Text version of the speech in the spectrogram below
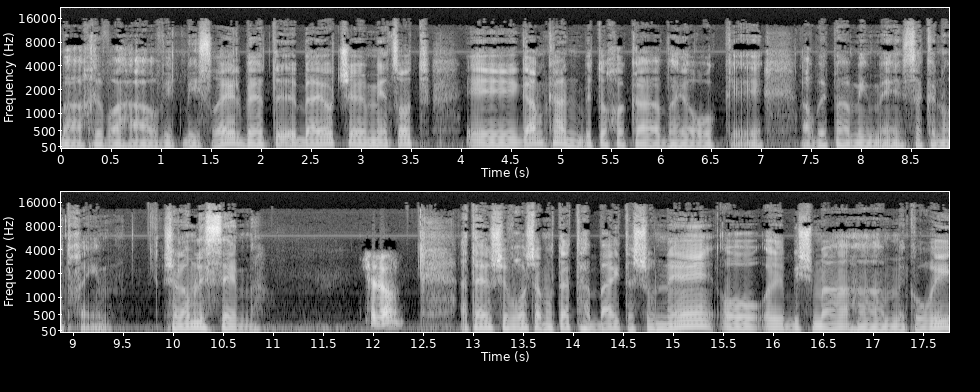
בחברה הערבית בישראל, בעיות, בעיות שמייצרות אה, גם כאן, בתוך הקו הירוק, אה, הרבה פעמים אה, סכנות חיים. שלום לסם. שלום. אתה יושב ראש עמותת הבית השונה, או בשמה המקורי,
